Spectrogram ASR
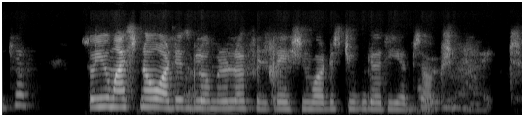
Okay so you must know what is glomerular filtration what is tubular reabsorption right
